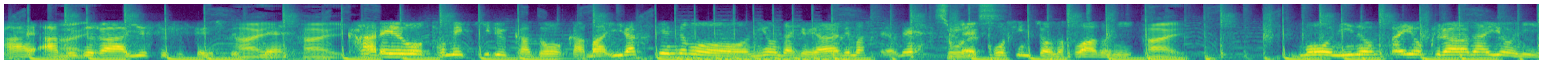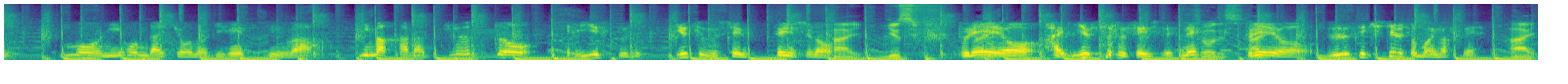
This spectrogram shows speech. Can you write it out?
はい、アブドゥラ・ユスフ選手ですね。はいはい。彼を止めきるかどうか、まあ、イラク戦でも日本代表やられましたよね、そうですえー高身長のフォワードに、はい。もう二の舞を食らわないように、もう日本代表のディフェンス陣は、今からずっとえーユスフユスフ選手の。プレーを、はいユスフ選手ですね、そうですプレーを分析してると思いますね。はい、はい。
